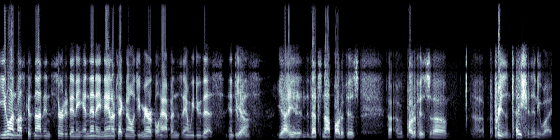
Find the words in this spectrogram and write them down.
Elon Musk has not inserted any, and then a nanotechnology miracle happens, and we do this into yeah. his. Yeah, he, that's not part of his uh, part of his uh, uh, presentation anyway.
